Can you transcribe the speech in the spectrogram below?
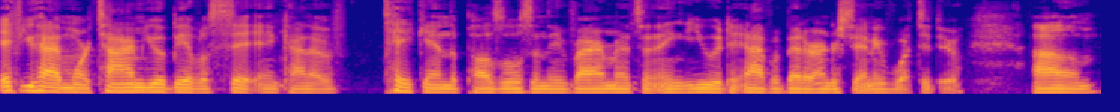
if you had more time, you would be able to sit and kind of take in the puzzles and the environments, and, and you would have a better understanding of what to do. Um,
